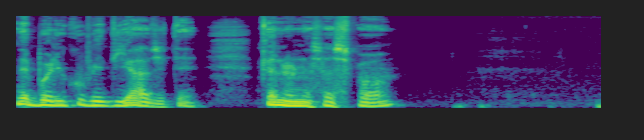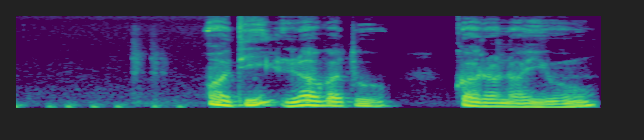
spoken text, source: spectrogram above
δεν πολύ κουβεντιάζεται. Θέλω να σας πω ότι λόγω του κορονοϊού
